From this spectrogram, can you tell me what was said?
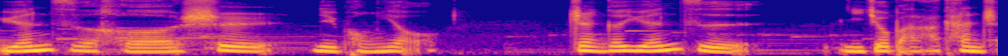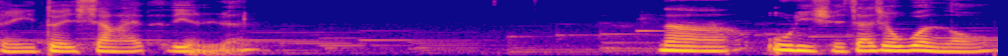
原子核是女朋友，整个原子你就把它看成一对相爱的恋人。那物理学家就问喽。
